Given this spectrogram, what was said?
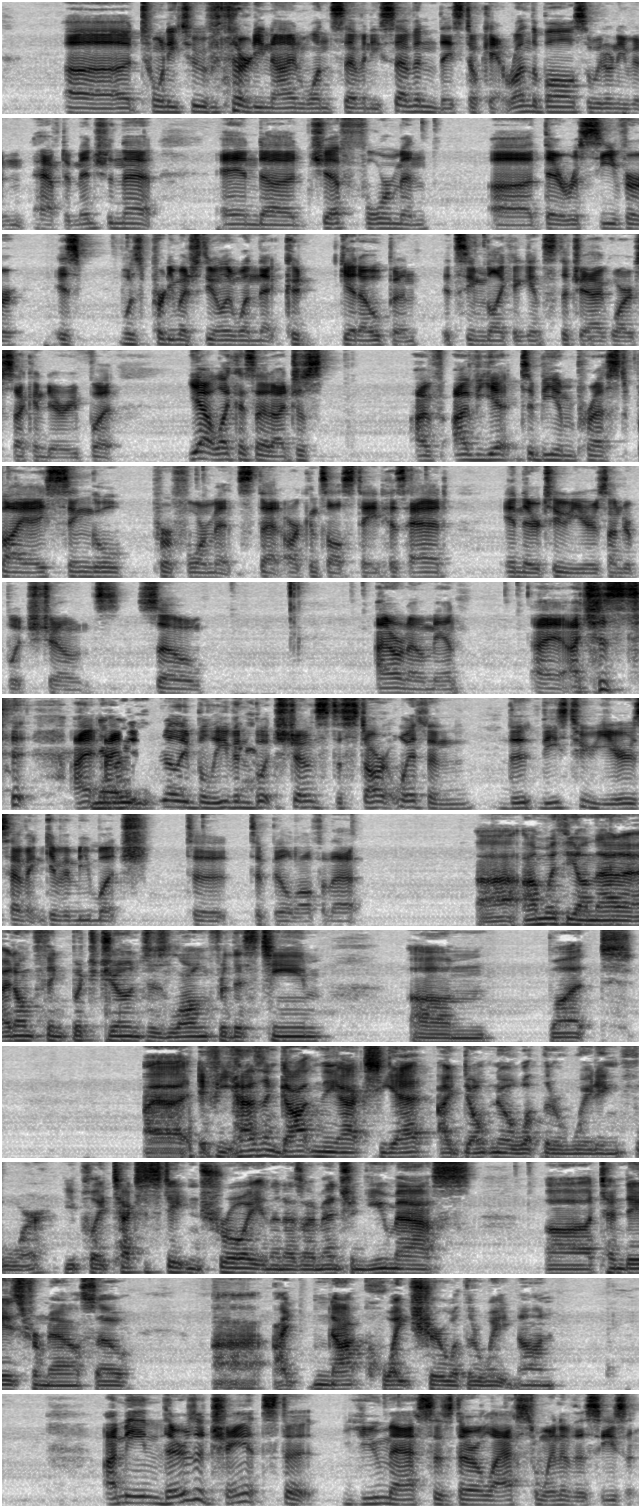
Uh, 22 of 39, 177. They still can't run the ball, so we don't even have to mention that. And uh, Jeff Foreman, uh, their receiver, is was pretty much the only one that could get open. It seemed like against the Jaguars secondary, but yeah, like I said, I just I've I've yet to be impressed by a single performance that Arkansas State has had in their two years under Butch Jones. So I don't know, man. I, I just I, no, I, didn't really believe in Butch Jones to start with, and the, these two years haven't given me much to to build off of that. Uh, I'm with you on that. I don't think Butch Jones is long for this team, um, but uh, if he hasn't gotten the axe yet, I don't know what they're waiting for. You play Texas State and Troy, and then, as I mentioned, UMass uh, 10 days from now. So uh, I'm not quite sure what they're waiting on. I mean, there's a chance that UMass is their last win of the season.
